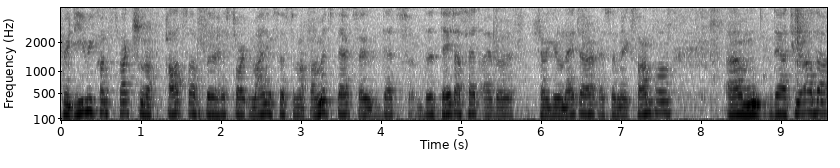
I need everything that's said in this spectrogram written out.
3D reconstruction of parts of the historic mining system of Rammelsberg. So that's the data set I will show you later as an example. Um, there are two other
